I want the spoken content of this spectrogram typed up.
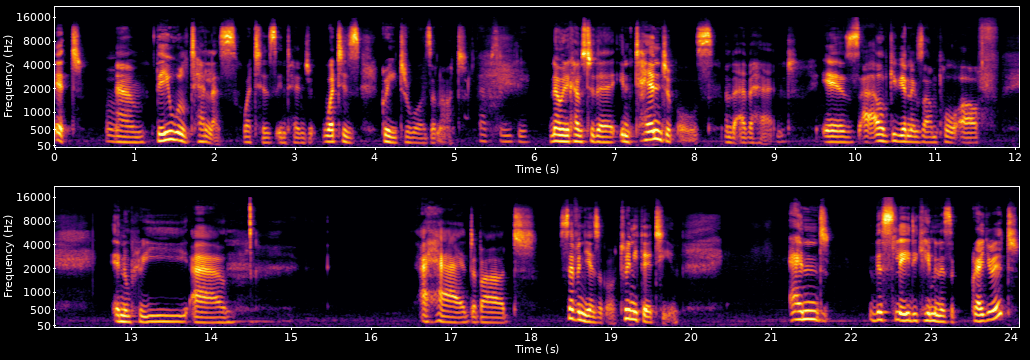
it. Mm. Um, they will tell us what is intangible, what is great rewards or not. Absolutely. Now, when it comes to the intangibles, on the other hand, is I'll give you an example of an employee. Um, I had about seven years ago, 2013. And this lady came in as a graduate,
